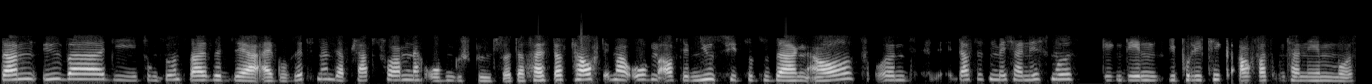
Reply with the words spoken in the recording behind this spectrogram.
dann über die Funktionsweise der Algorithmen, der Plattformen nach oben gespült wird. Das heißt, das taucht immer oben auf dem Newsfeed sozusagen auf und das ist ein Mechanismus, gegen den die Politik auch was unternehmen muss.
